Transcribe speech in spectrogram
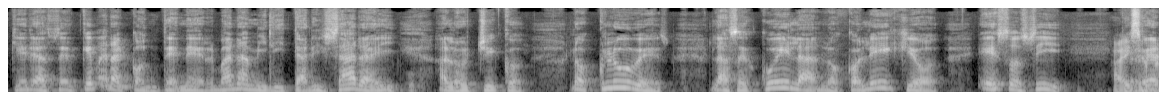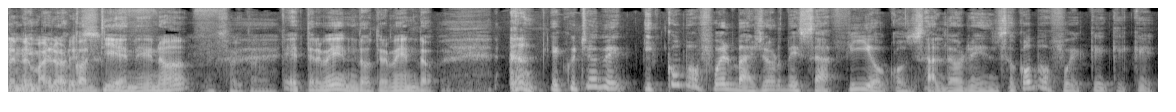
quiere hacer, ¿qué van a contener? Van a militarizar ahí a los chicos. Los clubes, las escuelas, los colegios, eso sí. Ahí se aprenden valores. Lo contiene, ¿no? Exactamente. Es tremendo, tremendo. Escúchame, ¿y cómo fue el mayor desafío con San Lorenzo? ¿Cómo fue? ¿Qué, qué, qué?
